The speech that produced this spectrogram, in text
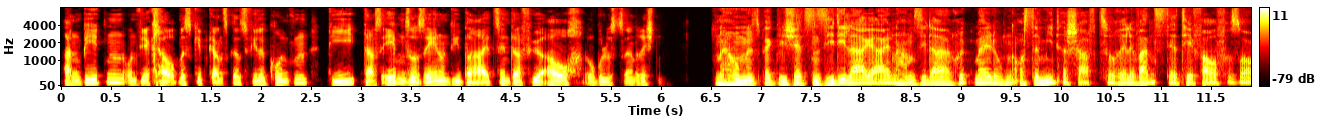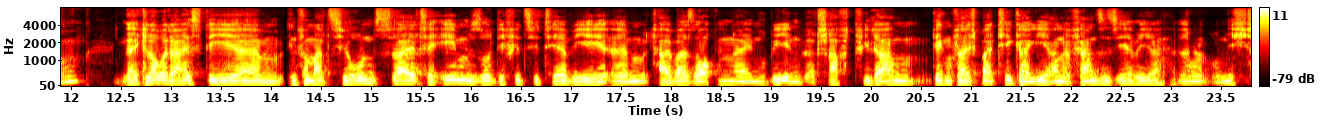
anbieten und wir glauben, es gibt ganz, ganz viele Kunden, die das ebenso sehen und die bereit sind, dafür auch Obolus zu entrichten. Herr Hummelsbeck, wie schätzen Sie die Lage ein? Haben Sie da Rückmeldungen aus der Mieterschaft zur Relevanz der TV-Versorgung? Na, ich glaube, da ist die ähm, Informationsseite ebenso defizitär wie ähm, teilweise auch in der Immobilienwirtschaft. Viele haben, denken vielleicht bei TKG an eine Fernsehserie äh, und nicht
